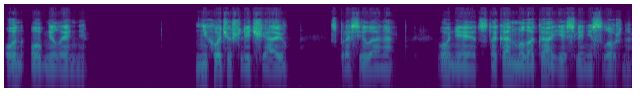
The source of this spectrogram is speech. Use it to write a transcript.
Он обнял Энни. Не хочешь ли чаю? спросила она. О нет, стакан молока, если не сложно.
